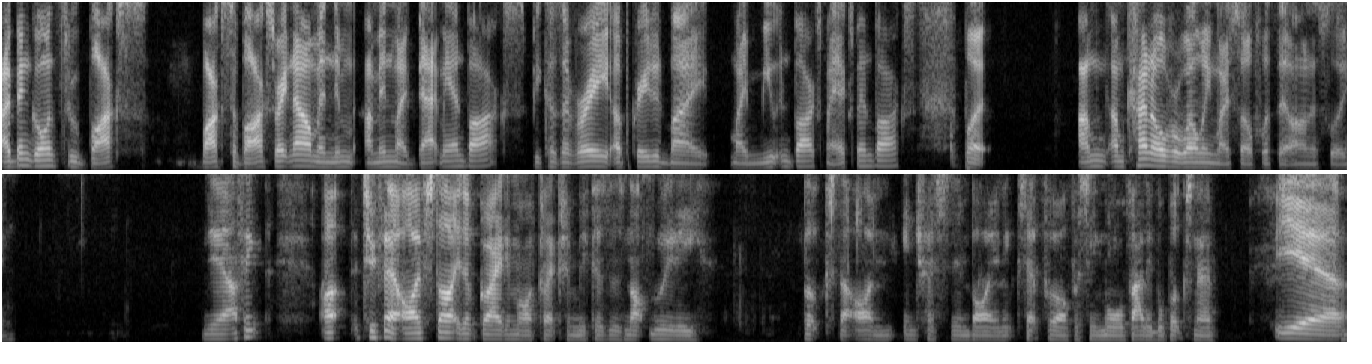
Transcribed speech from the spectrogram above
I've been going through box box to box right now. I'm in I'm in my Batman box because I've already upgraded my my mutant box, my X Men box, but I'm I'm kind of overwhelming myself with it, honestly. Yeah, I think. Uh, to be fair, I've started upgrading my collection because there's not really books that I'm interested in buying, except for obviously more valuable books now. Yeah.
